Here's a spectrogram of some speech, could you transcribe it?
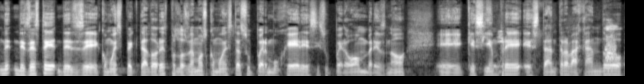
desde este, desde como espectadores, pues los vemos como estas supermujeres y superhombres, ¿no? Eh, que siempre sí. están trabajando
